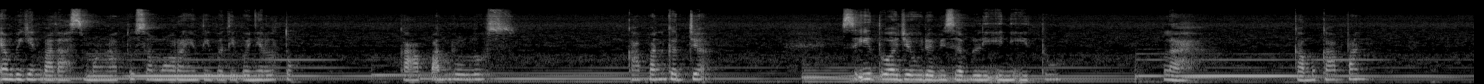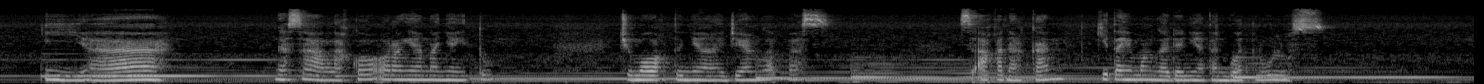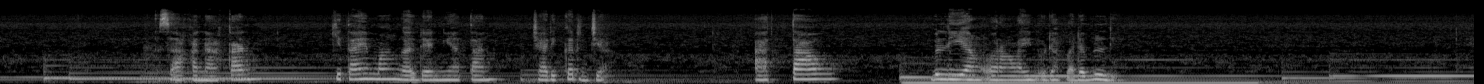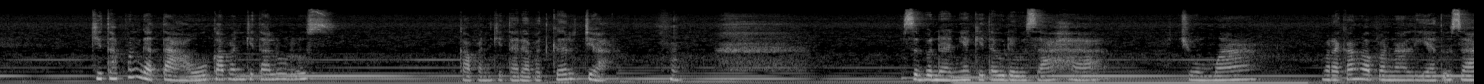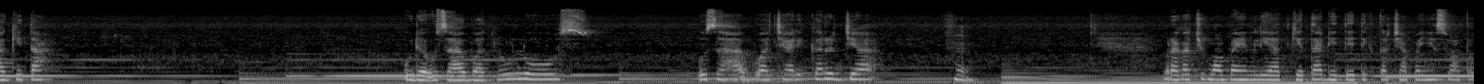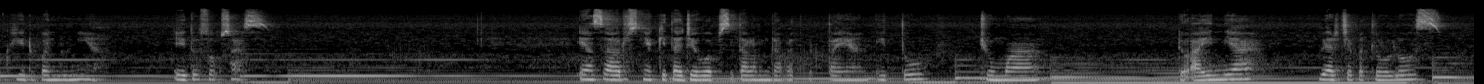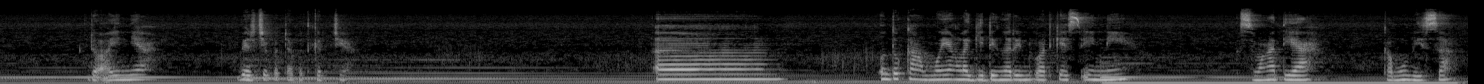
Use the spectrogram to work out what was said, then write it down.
yang bikin patah semangat tuh sama orang yang tiba-tiba nyeletuk. Kapan lulus? Kapan kerja? Si itu aja udah bisa beli ini itu. Lah, kamu kapan? Iya, gak salah kok orang yang nanya itu. Cuma waktunya aja yang gak pas. Seakan-akan kita emang gak ada niatan buat lulus. Seakan-akan kita emang gak ada niatan cari kerja. Atau beli yang orang lain udah pada beli. Kita pun gak tahu kapan kita lulus, kapan kita dapat kerja. Sebenarnya kita udah usaha, cuma mereka nggak pernah lihat usaha kita. Udah usaha buat lulus, usaha buat cari kerja. Hmm. Mereka cuma pengen lihat kita di titik tercapainya suatu kehidupan dunia, yaitu sukses. Yang seharusnya kita jawab setelah mendapat pertanyaan itu Cuma doain ya biar cepet lulus. Doain ya biar cepet dapat kerja. Untuk kamu yang lagi dengerin podcast ini, semangat ya, kamu bisa.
